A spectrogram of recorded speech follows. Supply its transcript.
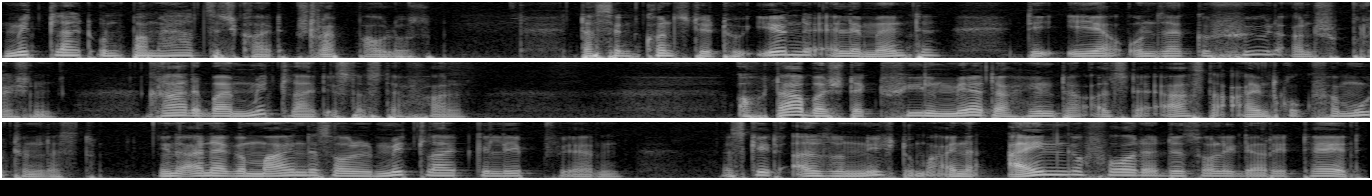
Mitleid und Barmherzigkeit, schreibt Paulus. Das sind konstituierende Elemente, die eher unser Gefühl ansprechen. Gerade beim Mitleid ist das der Fall. Auch dabei steckt viel mehr dahinter, als der erste Eindruck vermuten lässt. In einer Gemeinde soll Mitleid gelebt werden. Es geht also nicht um eine eingeforderte Solidarität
